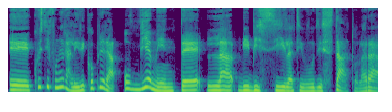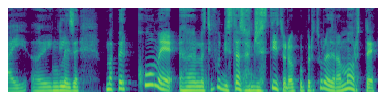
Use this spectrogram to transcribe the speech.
E questi funerali ricoprirà ovviamente la BBC, la TV di Stato, la RAI eh, inglese, ma per come eh, la TV di Stato ha gestito la copertura della morte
